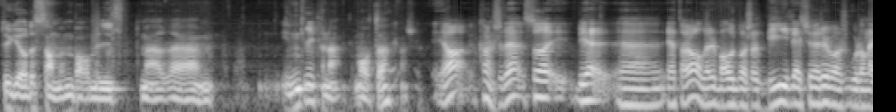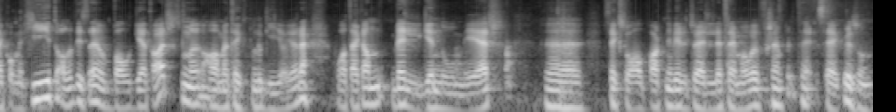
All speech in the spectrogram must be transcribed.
Du gjør det samme, bare med litt mer uh, inngripende måte? kanskje? Ja, kanskje det. Så jeg, uh, jeg tar jo allerede valg hva slags bil jeg kjører, hvordan jeg kommer hit. Alle disse er jo valg jeg tar som har med teknologi å gjøre. Og at jeg kan velge noe mer eh, seksualpartner virtuelle fremover, f.eks. Ser ikke ut som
